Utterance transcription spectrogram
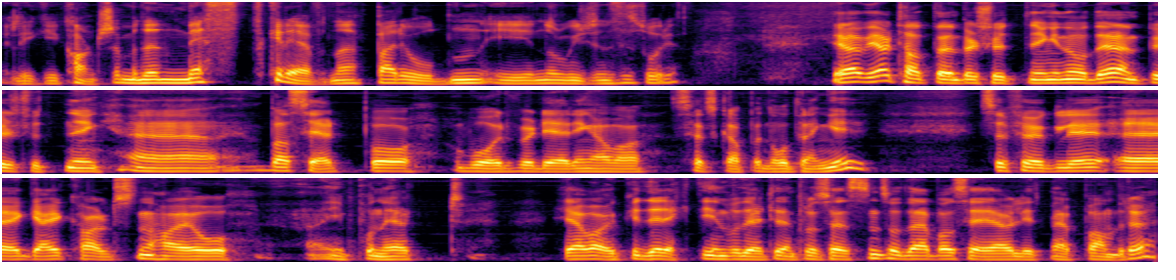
eller ikke kanskje, men den mest krevende perioden i Norwegians historie. Ja, Vi har tatt den beslutningen, og det er en beslutning eh, basert på vår vurdering av hva selskapet nå trenger. Selvfølgelig, eh, Geir Karlsen har jo imponert Jeg var jo ikke direkte involvert i den prosessen, så der baserer jeg jo litt mer på andre.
